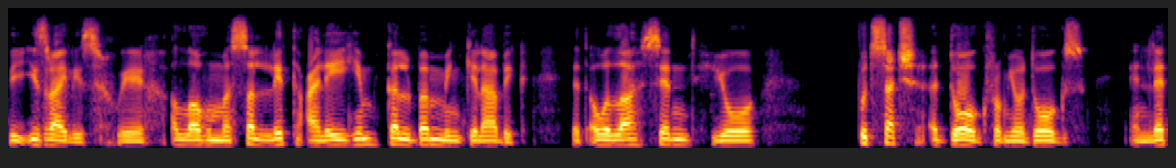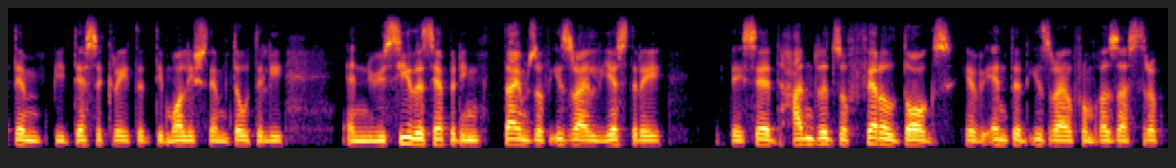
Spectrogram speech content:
the Israelis, where Allahumma sallit alayhim kalbam min kilabik. That oh Allah send your put such a dog from your dogs and let them be desecrated, demolish them totally. And you see this happening times of Israel yesterday. They said hundreds of feral dogs have entered Israel from Gaza Strip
